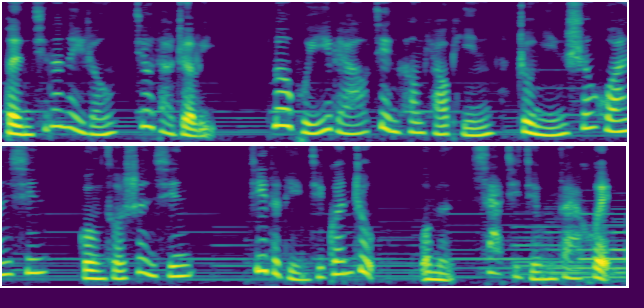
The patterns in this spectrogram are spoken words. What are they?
本期的内容就到这里。乐普医疗健康调频，祝您生活安心，工作顺心。记得点击关注，我们下期节目再会。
